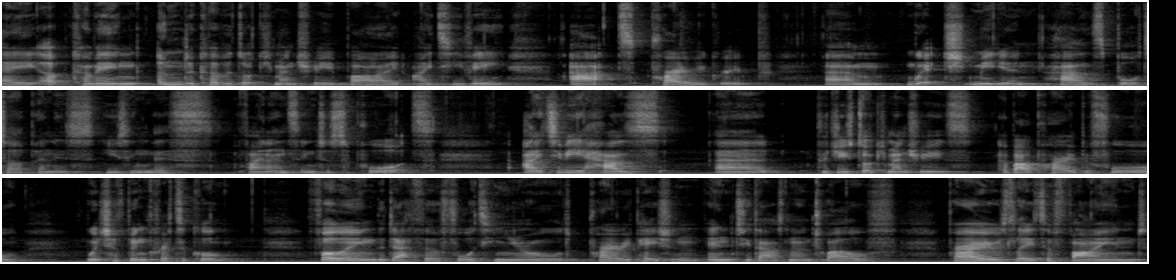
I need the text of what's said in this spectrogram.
a upcoming undercover documentary by ITV at Priory Group, um, which Median has bought up and is using this financing to support. ITV has uh, produced documentaries about Priory before, which have been critical. Following the death of a 14 year old Priory patient in 2012, Priory was later fined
